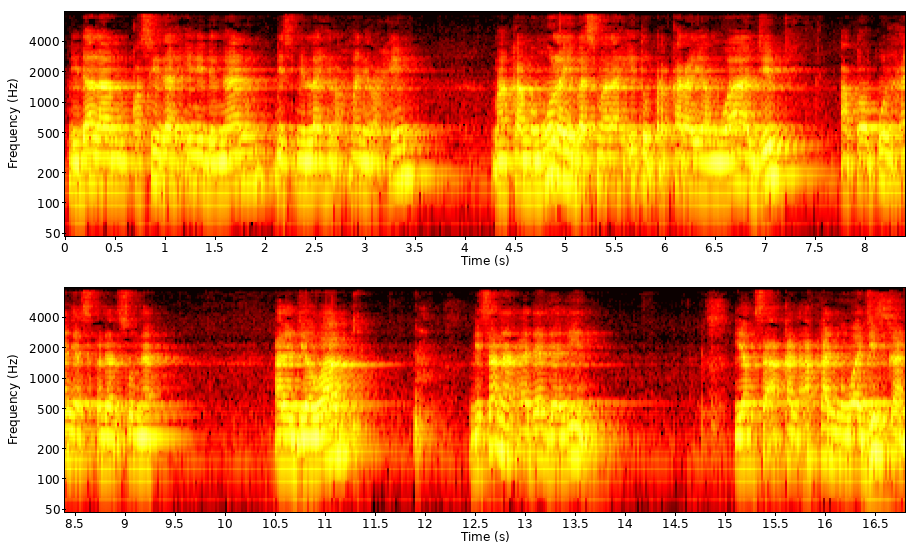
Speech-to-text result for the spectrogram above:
di dalam qasidah ini dengan Bismillahirrahmanirrahim. Maka memulai basmalah itu perkara yang wajib ataupun hanya sekedar sunnah. Al-jawab di sana ada dalil yang seakan-akan mewajibkan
